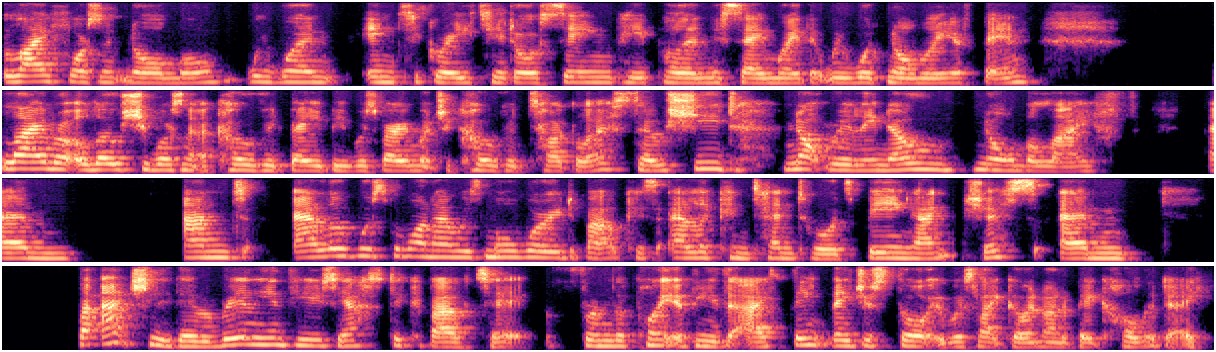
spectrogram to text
life wasn't normal. We weren't integrated or seeing people in the same way that we would normally have been. Lyra, although she wasn't a COVID baby, was very much a COVID toddler. So she'd not really known normal life. Um, and Ella was the one I was more worried about because Ella can tend towards being anxious. Um, but actually, they were really enthusiastic about it from the point of view that I think they just thought it was like going on a big holiday,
